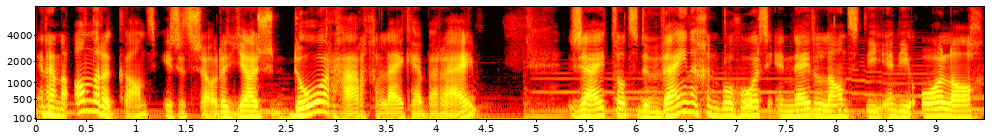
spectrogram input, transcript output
En aan de andere kant is het zo dat juist door haar gelijkhebberij zij tot de weinigen behoort in Nederland die in die oorlog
